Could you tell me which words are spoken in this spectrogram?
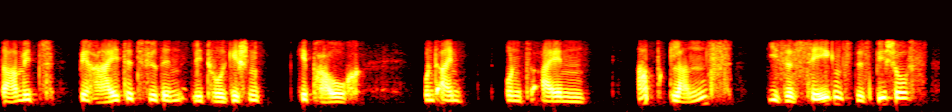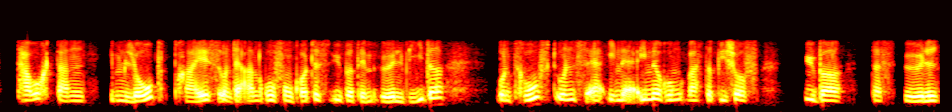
damit bereitet für den liturgischen Gebrauch. Und ein, und ein Abglanz dieses Segens des Bischofs taucht dann im Lobpreis und der Anrufung Gottes über dem Öl wieder und ruft uns in Erinnerung, was der Bischof über das Öl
